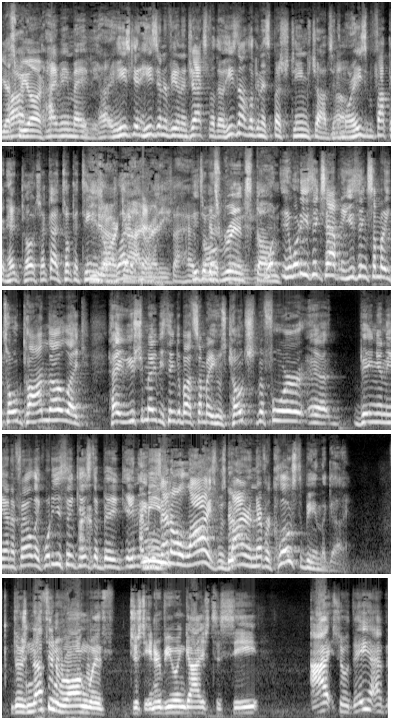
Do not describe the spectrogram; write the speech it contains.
Yes, we are. I mean, maybe All right, he's getting, he's interviewing in Jacksonville though. He's not looking at special teams jobs anymore. He's a fucking head coach. That guy took a team. He's to our play. guy already. The He took a- It's written stone. What, what do you think's happening? You think somebody told Khan though, like, hey, you should maybe think about somebody who's coached before uh, being in the NFL? Like, what do you think is the big? And, I was that all lies? Was there- Byron never close to being the guy? there's nothing wrong with just interviewing guys to see. I so they have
